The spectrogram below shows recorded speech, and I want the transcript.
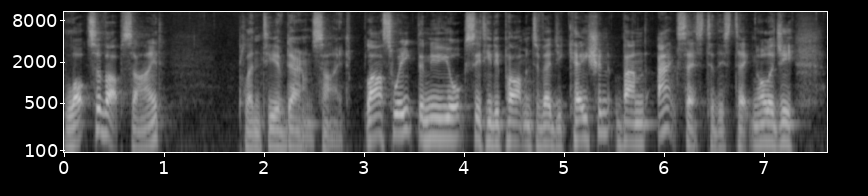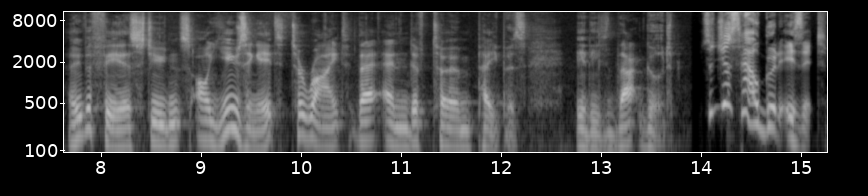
Lots of upside, plenty of downside. Last week, the New York City Department of Education banned access to this technology over fears students are using it to write their end of term papers. It is that good. So, just how good is it?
